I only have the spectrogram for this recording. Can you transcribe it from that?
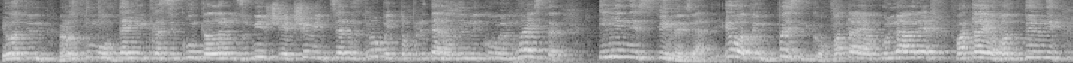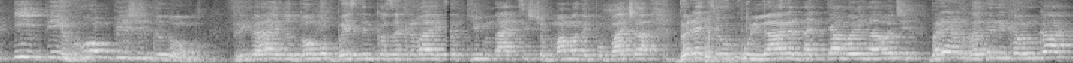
І от він роздумав декілька секунд, але розумів, що якщо він це не зробить, то прийде годинниковий майстер і він не встигне взяти. І от він бисенько хватає окуляри, хватає годинник і бігом біжить додому. Прибігає додому, бистренько закривається в кімнаті, щоб мама не побачила, бере ці окуляри, натягує на очі, бере годинника в руках.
